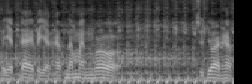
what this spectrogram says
ประหยัดได้ประหยัดครับน้ำมันก็สุดยอดครับ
